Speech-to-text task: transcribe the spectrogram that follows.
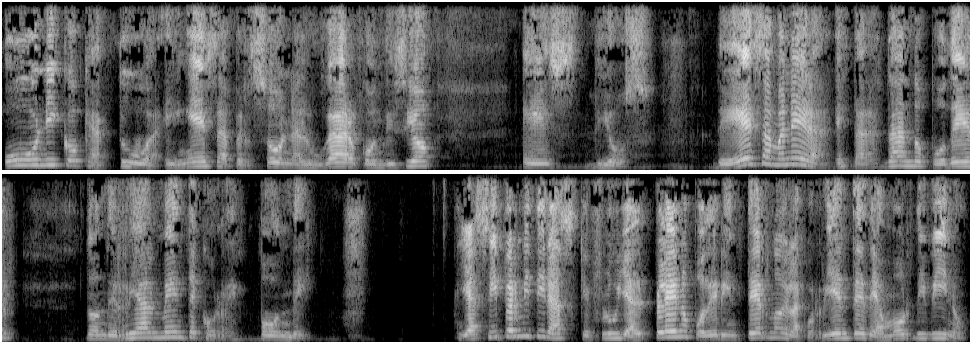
único que actúa en esa persona, lugar o condición es Dios. De esa manera estarás dando poder donde realmente corresponde. Y así permitirás que fluya el pleno poder interno de la corriente de amor divino.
